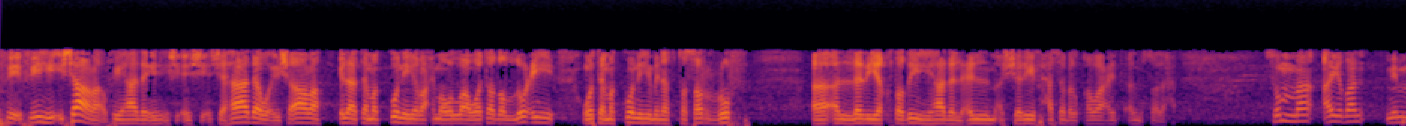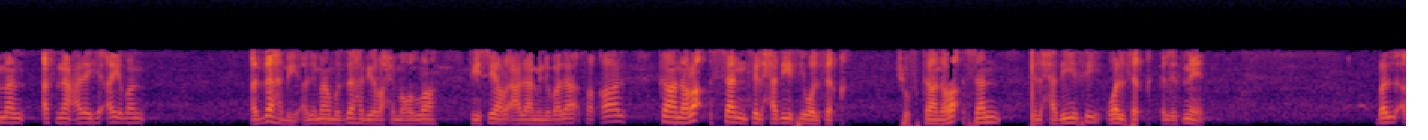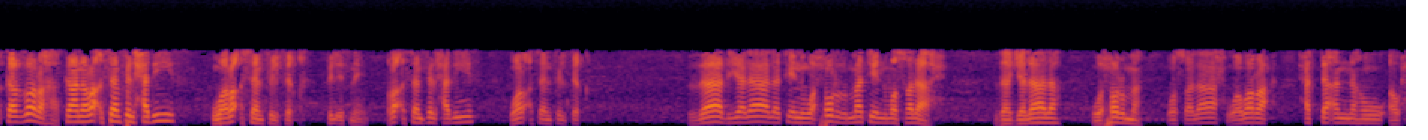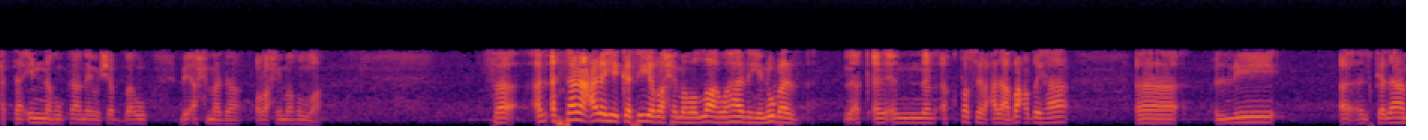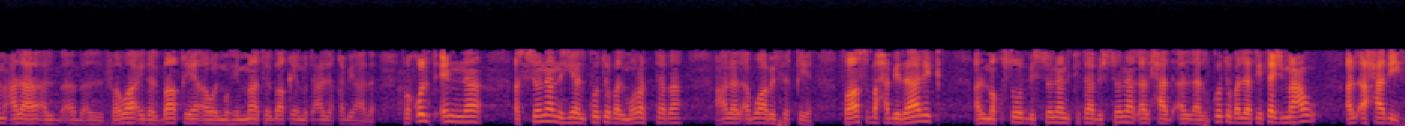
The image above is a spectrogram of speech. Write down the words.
فيه إشارة في هذا شهادة وإشارة إلى تمكنه رحمه الله وتضلعه وتمكنه من التصرف آه، الذي يقتضيه هذا العلم الشريف حسب القواعد المصطلحة. ثم أيضا ممن أثنى عليه أيضا الذهبي الإمام الذهبي رحمه الله في سير أعلام النبلاء فقال كان رأسا في الحديث والفقه. شوف كان رأسا في الحديث والفقه الاثنين. بل كررها. كان رأسا في الحديث ورأسا في الفقه في الاثنين. رأسا في الحديث ورأسا في الفقه. ذات جلالة وحرمة وصلاح. ذا جلالة وحرمة وصلاح وورع حتى أنه أو حتى إنه كان يشبه بأحمد رحمه الله. فالثناء عليه كثير رحمه الله وهذه نبذ أقتصر على بعضها آه، الكلام على الفوائد الباقية أو المهمات الباقية المتعلقة بهذا. فقلت إن السنن هي الكتب المرتبة على الأبواب الفقهية. فأصبح بذلك المقصود بالسنن كتاب السنن الكتب التي تجمع الأحاديث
